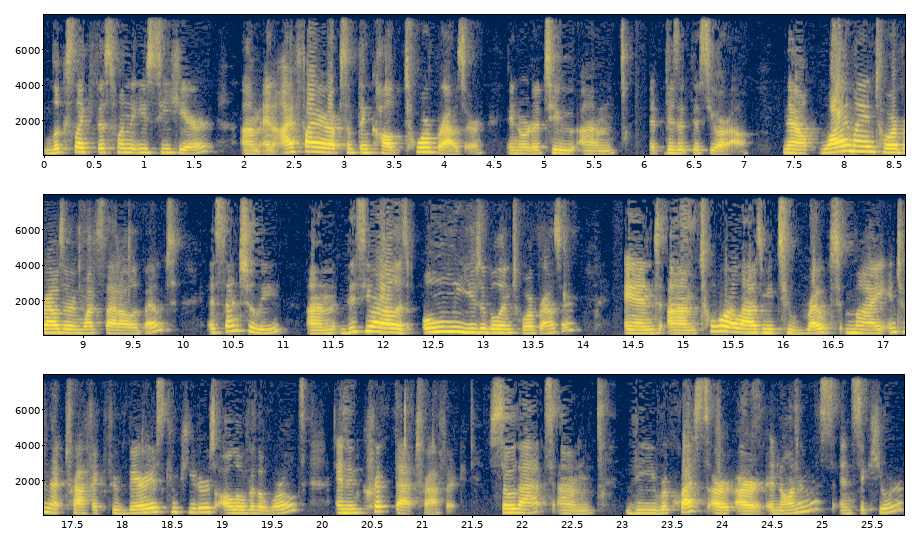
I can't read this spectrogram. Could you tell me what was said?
looks like this one that you see here. Um, and I fire up something called Tor browser in order to um, visit this URL. Now, why am I in Tor browser and what's that all about? Essentially, um, this URL is only usable in Tor browser and um, Tor allows me to route my internet traffic through various computers all over the world and encrypt that traffic so that um, the requests are, are anonymous and secure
